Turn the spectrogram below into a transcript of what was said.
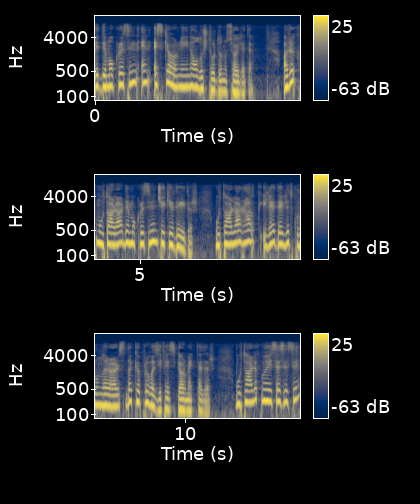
ve demokrasinin en eski örneğini oluşturduğunu söyledi. Arık, muhtarlar demokrasinin çekirdeğidir. Muhtarlar halk ile devlet kurumları arasında köprü vazifesi görmektedir. Muhtarlık müessesesi,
